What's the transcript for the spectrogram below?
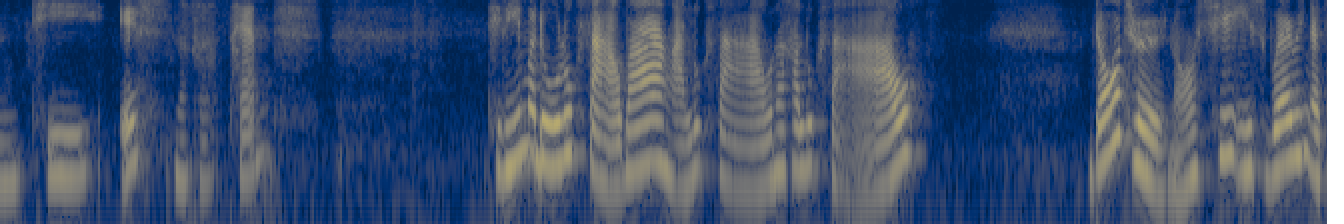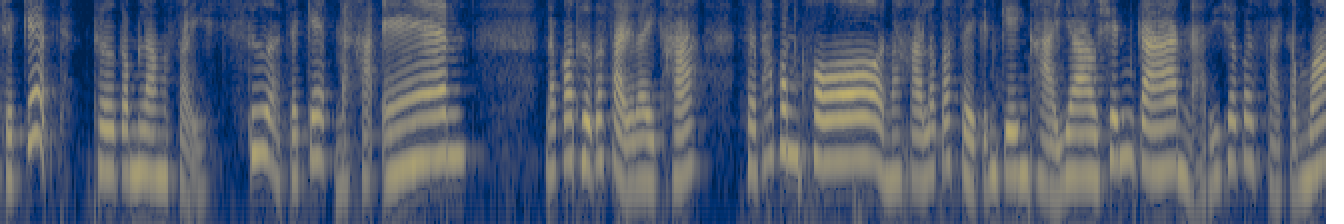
n t s นะคะ pants ทีนี้มาดูลูกสาวบ้างอะลูกสาวนะคะ ลูกสาว daughter เนาะ she is wearing a jacket เธอกำลังใส่เสื้อแจ็คเก็ตนะคะ and แล้วก็เธอก็ใส่อะไรคะ ใส่ผ้าพันคอนะคะ แล้วก็ใส่กางเกงขายาวเช่นกันอะที่เชื่อก็ใส่คำว่า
